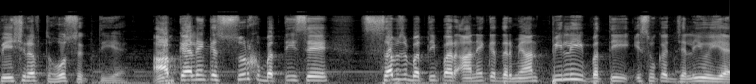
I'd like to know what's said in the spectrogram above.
पेशरफ्त हो सकती है। आप कह लें कि सुर्ख बत्ती से सब्ज बत्ती पर आने के दरमियान पीली बत्ती इस वक्त जली हुई है।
